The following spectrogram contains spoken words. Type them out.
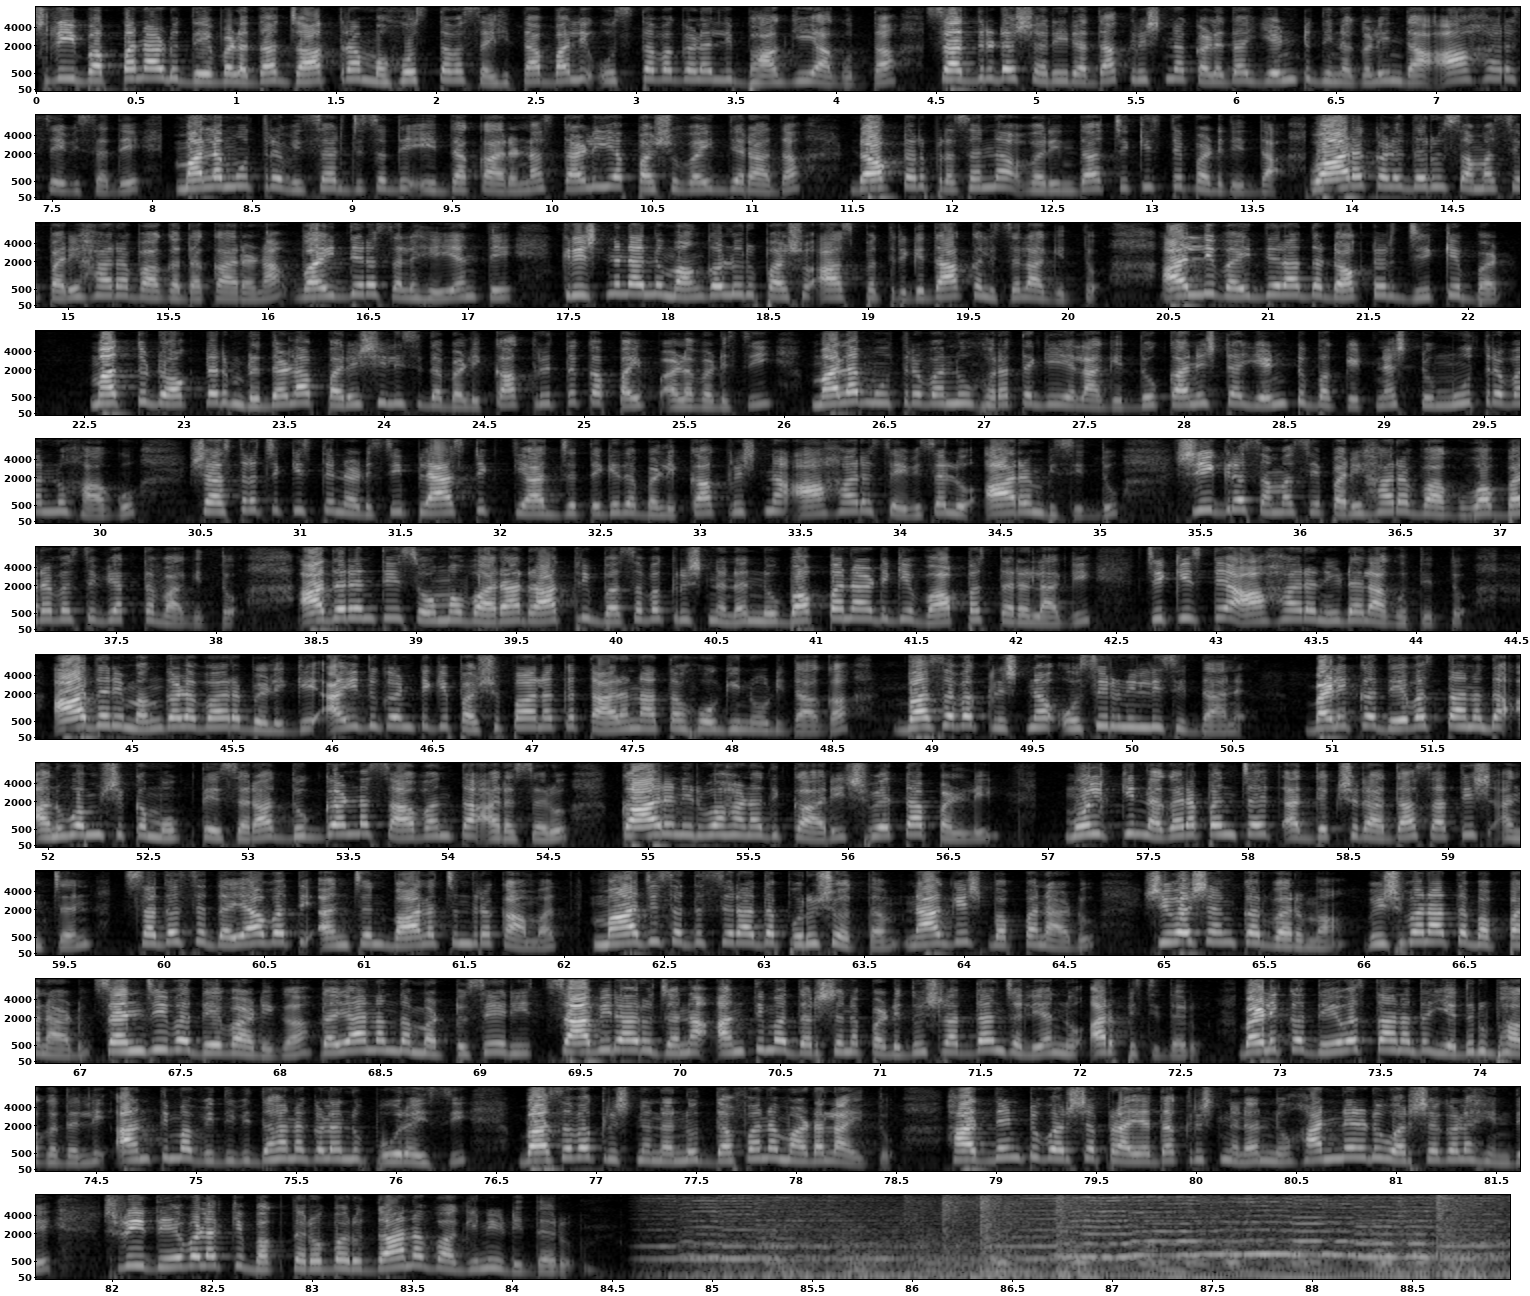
ಶ್ರೀ ಬಪ್ಪನಾಡು ದೇವಳದ ಜಾತ್ರಾ ಮಹೋತ್ಸವ ಸಹಿತ ಬಲಿ ಉತ್ಸವಗಳಲ್ಲಿ ಭಾಗಿಯಾಗುತ್ತಾ ಸದೃಢ ಶರೀರದ ಕೃಷ್ಣ ಕಳೆದ ಎಂಟು ದಿನಗಳಿಂದ ಆಹಾರ ಸೇವಿಸದೆ ಮಲಮೂತ್ರ ವಿಸರ್ಜಿಸದೇ ಇದ್ದ ಕಾರಣ ಸ್ಥಳೀಯ ಪಶು ವೈದ್ಯರಾದ ಡಾಕ್ಟರ್ ಪ್ರಸನ್ನ ಅವರಿಂದ ಚಿಕಿತ್ಸೆ ಪಡೆದಿದ್ದ. ವಾರ ಕಳೆದರೂ ಸಮಸ್ಯೆ ಪರಿಹಾರವಾಗದ ಕಾರಣ ವೈದ್ಯರ ಸಲಹೆಯಂತೆ ಕೃಷ್ಣನನ್ನು ಮಂಗಳೂರು ಪಶು ಆಸ್ಪತ್ರೆಗೆ ದಾಖಲಿಸಲಾಗಿತ್ತು. ಅಲ್ಲಿ ವೈದ್ಯರಾದ ಡಾಕ್ಟರ್ ಜಿಕೆ ಭಟ್ ಮತ್ತು ಡಾಕ್ಟರ್ ಮೃದಳ ಪರಿಶೀಲಿಸಿದ ಬಳಿಕ ಕೃತಕ ಪೈಪ್ ಅಳವಡಿಸಿ ಮಲಮೂತ್ರವನ್ನು ಹೊರತೆಗೆಯಲಾಗಿದ್ದು, ಕನಿಷ್ಠ ಎಂಟು ಬಕೆಟ್ನಷ್ಟು ಮೂತ್ರವನ್ನು ಹಾಗೂ ಶಸ್ತ್ರಚಿಕಿತ್ಸೆ ನಡೆಸಿ ಪ್ಲಾಸ್ಟಿಕ್ ತ್ಯಾಜ್ಯ ತೆಗೆದ ಬಳಿಕ ಕೃಷ್ಣ ಆಹಾರ ಸೇವಿಸಲು ಆರಂಭಿಸಿದ್ದು, ಶೀಘ್ರ ಸಮಸ್ಯೆ ಪರಿಹಾರವಾಗುವ ಭರವಸೆ ವ್ಯಕ್ತವಾಗಿತ್ತು. ಅದರಂತೆ ಸೋಮವಾರ ರಾತ್ರಿ ಬಸವಕೃಷ್ಣನನ್ನು ಬಪ್ಪನಾಡಿಗೆ ವಾಪಸ್ ತರಲಾಗಿ ಚಿಕಿತ್ಸೆ ಆಹಾರ ನೀಡಲಾಗುತ್ತಿತ್ತು. ಆದರೆ ಮಂಗಳವಾರ ಬೆಳಿಗ್ಗೆ ಐದು ಗಂಟೆಗೆ ಪಶುಪಾಲಕ ತಾರನಾಥ ಹೋಗಿ ನೋಡಿದಾಗ ಬಸವಕೃಷ್ಣ ಉಸಿರು ನಿಲ್ಲಿಸಿದ್ದಾನೆ. ಬಳಿಕ ದೇವಸ್ಥಾನದ ಅನುವಂಶಿಕ ಮೊಕ್ತೇಸರ ದುಗ್ಗಣ್ಣ ಸಾವಂತ ಅರಸರು ಕಾರ್ಯನಿರ್ವಹಣಾಧಿಕಾರಿ ಶ್ವೇತಾ ಪಳ್ಳಿ ಮುಲ್ಕಿ ನಗರ ಪಂಚಾಯತ್ ಅಧ್ಯಕ್ಷರಾದ ಸತೀಶ್ ಅಂಚನ್, ಸದಸ್ಯ ದಯಾವತಿ ಅಂಚನ್ ಬಾಲಚಂದ್ರ ಕಾಮತ್, ಮಾಜಿ ಸದಸ್ಯರಾದ ಪುರುಷೋತ್ತಮ್, ನಾಗೇಶ್ ಬಪ್ಪನಾಡು, ಶಿವಶಂಕರ್ ವರ್ಮಾ, ವಿಶ್ವನಾಥ ಬಪ್ಪನಾಡು, ಸಂಜೀವ ದೇವಾಡಿಗ, ದಯಾನಂದ ಮಟ್ಟು ಸೇರಿ ಸಾವಿರಾರು ಜನ ಅಂತಿಮ ದರ್ಶನ ಪಡೆದು ಶ್ರದ್ಧಾಂಜಲಿಯನ್ನು ಅರ್ಪಿಸಿದರು. ಬಳಿಕ ದೇವಸ್ಥಾನದ ಎದುರು ಭಾಗದಲ್ಲಿ ಅಂತಿಮ ವಿಧಿವಿಧಾನಗಳನ್ನು ಪೂರೈಸಿ ಬಸವಕೃಷ್ಣನನ್ನು ದಫನ ಮಾಡಲಾಯಿತು. ಹದಿನೆಂಟು ವರ್ಷ ಪ್ರಾಯದ ಕೃಷ್ಣನನ್ನು ಹನ್ನೆರಡು ವರ್ಷಗಳ ಹಿಂದೆ ಶ್ರೀ ದೇವಳಕ್ಕೆ ಭಕ್ತರೊಬ್ಬರು ದಾನವಾಗಿ ನೀಡಿದ್ದರು. thank you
